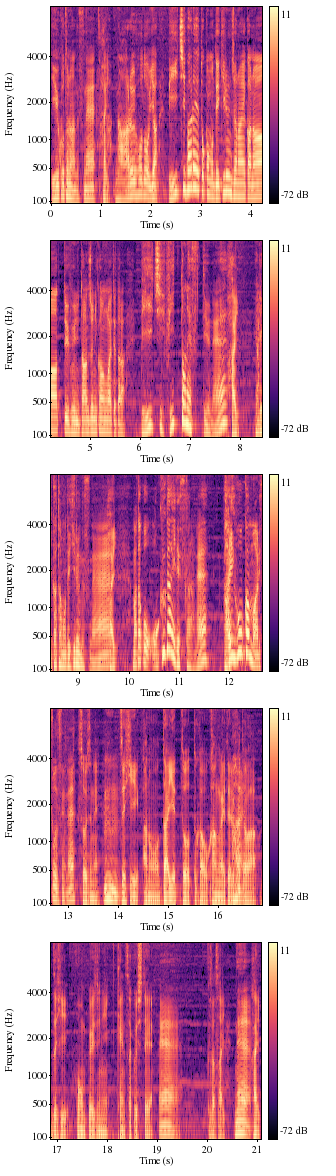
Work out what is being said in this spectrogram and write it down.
いうことなんですね、はい、なるほど。いやビーチバレーとかもできるんじゃないかなっていうふうに単純に考えてたらビーチフィットネスっていうね、はい、やり方もできるんですね、はい、またこう屋外ですからね開放感もありそうですよね、そうですね。うん。ぜひあのダイエットとかを考えている方は、ぜひホームページに検索してえください。えねえ、はい。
